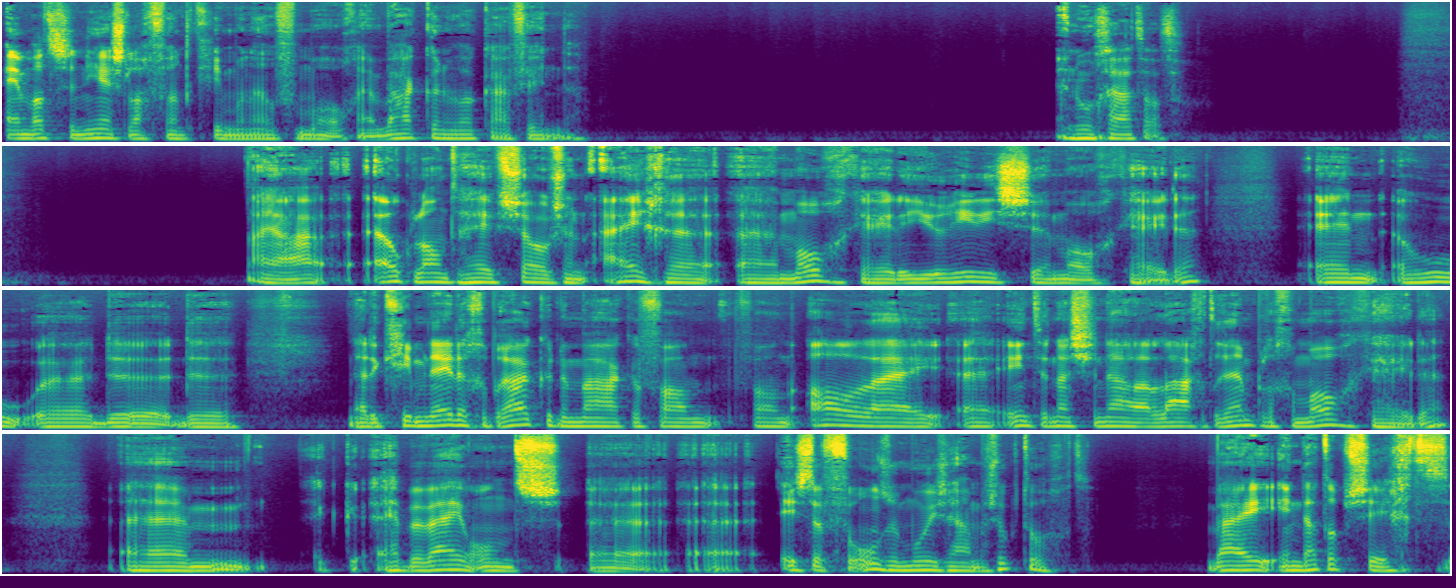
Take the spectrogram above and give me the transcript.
En wat is de neerslag van het crimineel vermogen? En waar kunnen we elkaar vinden? En hoe gaat dat? Nou ja, elk land heeft zo zijn eigen uh, mogelijkheden, juridische mogelijkheden. En hoe de, de, nou, de criminelen gebruik kunnen maken van, van allerlei uh, internationale laagdrempelige mogelijkheden. Um, hebben wij ons, uh, uh, is dat voor ons een moeizame zoektocht. Wij in dat opzicht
